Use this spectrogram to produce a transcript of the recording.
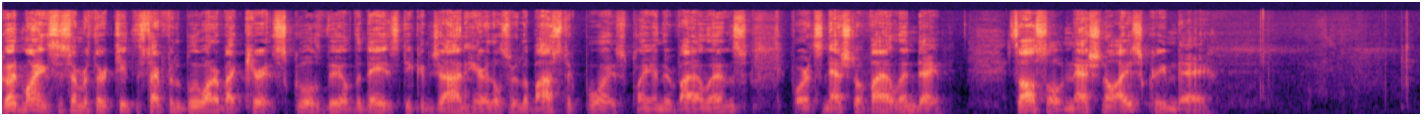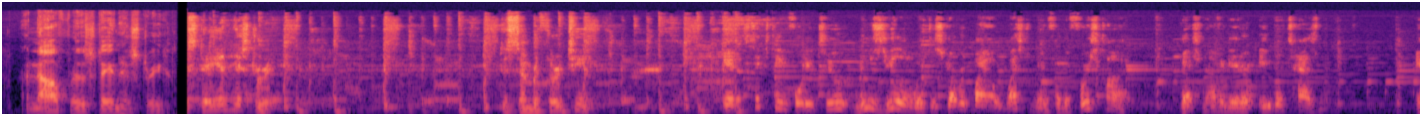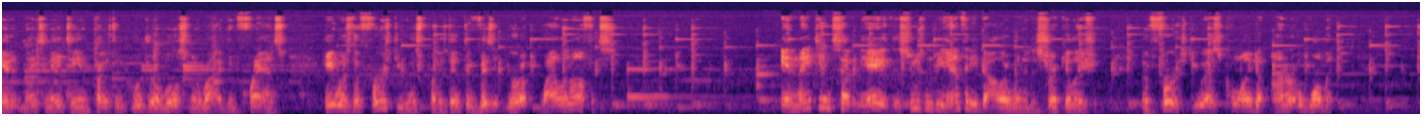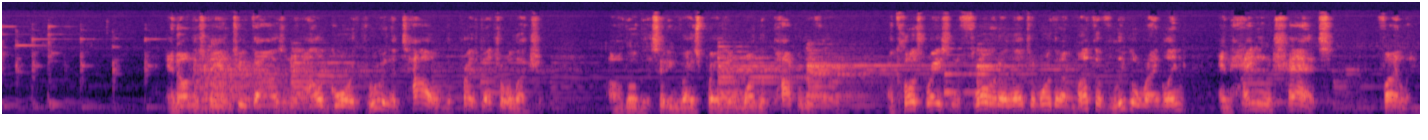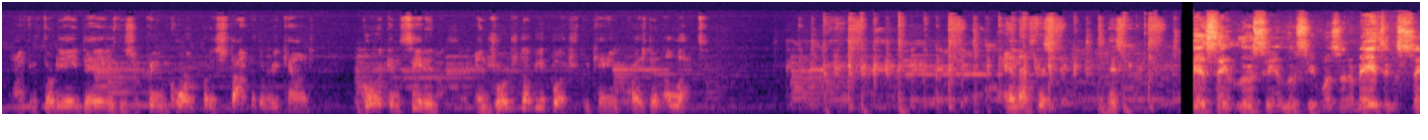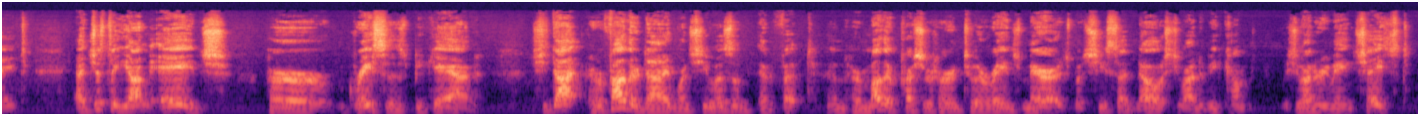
Good morning. It's December 13th. It's time for the Blue Water Vicariate Schools video of the day. It's Deacon John here. Those are the Bostic boys playing their violins for its National Violin Day. It's also National Ice Cream Day. And now for this day in history. This day in history. December 13th. In 1642, New Zealand was discovered by a Westerner for the first time, Dutch navigator Abel Tasman. In 1918, President Woodrow Wilson arrived in France. He was the first U.S. president to visit Europe while in office. In 1978, the Susan B. Anthony dollar went into circulation, the first U.S. coin to honor a woman. And on this day in 2000, Al Gore threw in the towel in the presidential election. Although the sitting vice president won the popular vote, a close race in Florida led to more than a month of legal wrangling and hanging chads. Finally, after 38 days, the Supreme Court put a stop to the recount. Gore conceded, and George W. Bush became president elect. And that's this day in history. Is St. Lucy, and Lucy was an amazing saint. At just a young age, her graces began. She died. Her father died when she was an infant, and her mother pressured her into arranged marriage, but she said no. She wanted to become. She wanted to remain chaste.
